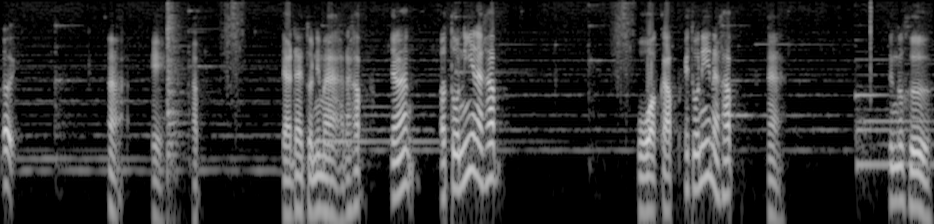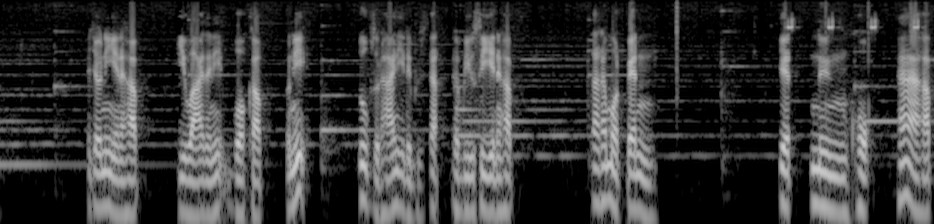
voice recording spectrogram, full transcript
เอ้ยอ่า เคครับจะได้ตัวนี้มานะครับจากนั้นเอาตัวนี้นะครับบวกกับไอ้ตัวนี้นะครับอ่าซึ่งก็คือไอ้เจ้านี่นะครับ ey ตัวนี้บวกกับตัวนี้รูปสุดท้ายนี่ wz wc นะครับได้ทั้งหมดเป็นเจ็ดหนึ่งหกห้าครับ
